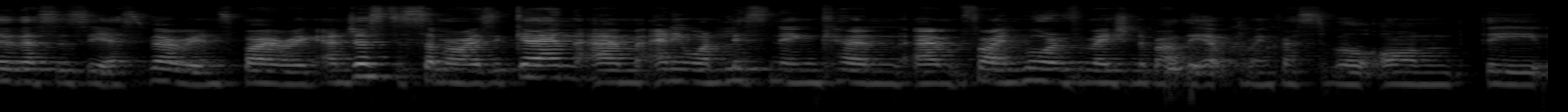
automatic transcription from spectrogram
so this is yes, very inspiring. And just to summarise again, um, anyone listening can um, find more information about the upcoming festival on the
